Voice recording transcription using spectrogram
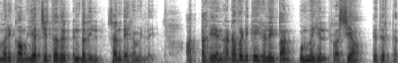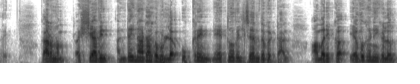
அமெரிக்கா முயற்சித்தது என்பதில் சந்தேகமில்லை. அத்தகைய நடவடிக்கைகளைத்தான் உண்மையில் ரஷ்யா எதிர்த்தது. காரணம் ரஷ்யாவின் அண்டை நாடாக உள்ள உக்ரைன் நேட்டோவில் சேர்ந்துவிட்டால் அமெரிக்கா ஏவுகணைகளும்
